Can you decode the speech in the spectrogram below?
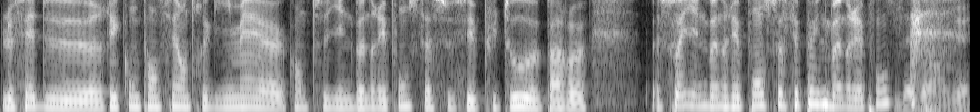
le fait de récompenser entre guillemets quand il y a une bonne réponse, ça se fait plutôt par soit il y a une bonne réponse, soit c'est pas une bonne réponse. D'accord.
